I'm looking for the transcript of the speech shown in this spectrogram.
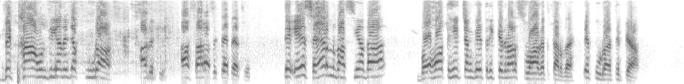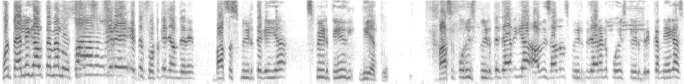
ਬਿੱਠਾਂ ਹੁੰਦੀਆਂ ਨੇ ਜਾਂ ਕੂੜਾ ਆ ਦੇਖੋ ਆ ਸਾਰਾ ਸਿੱਟਿਆ ਪਿਆ ਇੱਥੇ। ਤੇ ਇਹ ਸ਼ਹਿਰ ਨਿਵਾਸੀਆਂ ਦਾ ਬਹੁਤ ਹੀ ਚੰਗੇ ਤਰੀਕੇ ਦੇ ਨਾਲ ਸਵਾਗਤ ਕਰਦਾ ਇਹ ਕੂੜਾ ਇੱਥੇ ਪਿਆ। ਹੁਣ ਪਹਿਲੀ ਗੱਲ ਤੇ ਮੈਂ ਲੋਕਾਂ ਨੂੰ ਜਿਹੜੇ ਇੱਥੇ ਸੁੱਟ ਕੇ ਜਾਂਦੇ ਨੇ ਬੱਸ ਸਪੀਡ ਤੇ ਗਈ ਆ ਸਪੀਡ 30 ਦੀ ਹੈ ਇੱਥੇ। ਬੱਸ ਪੂਰੀ ਸਪੀਡ ਤੇ ਜਾ ਰਹੀ ਆ ਆ ਵੀ ਸਾਧਨ ਸਪੀਡ ਤੇ ਜਾ ਰਹੇ ਨੇ ਕੋਈ ਸਪੀਡ ਬ੍ਰੇਕਰ ਨਹੀਂ ਹੈਗਾ ਇਸ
